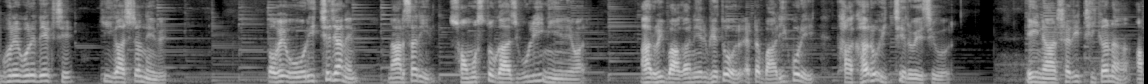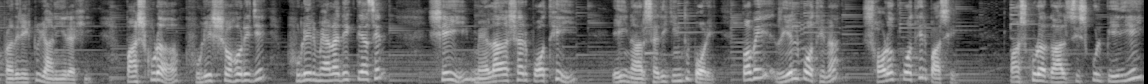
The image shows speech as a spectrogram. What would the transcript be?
ঘুরে ঘুরে দেখছে। কি গাছটা নেবে? তবে ওর ইচ্ছে জানেন, নার্সারির সমস্ত গাছগুলি নিয়ে নেওয়ার। আর ওই বাগানের ভেতর একটা বাড়ি করে থাকারও ইচ্ছে রয়েছে ওর। এই নার্সারির ঠিকানা আপনাদের একটু জানিয়ে রাখি। পাঁশকুড়া ফুলের শহরে যে ফুলের মেলা দেখতে আসেন, সেই মেলা আসার পথেই এই নার্সারি কিন্তু পড়ে। তবে রেল পথে না, সড়ক পথের পাশে। পাঁশকুড়া গার্লস স্কুল পেরিয়েই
